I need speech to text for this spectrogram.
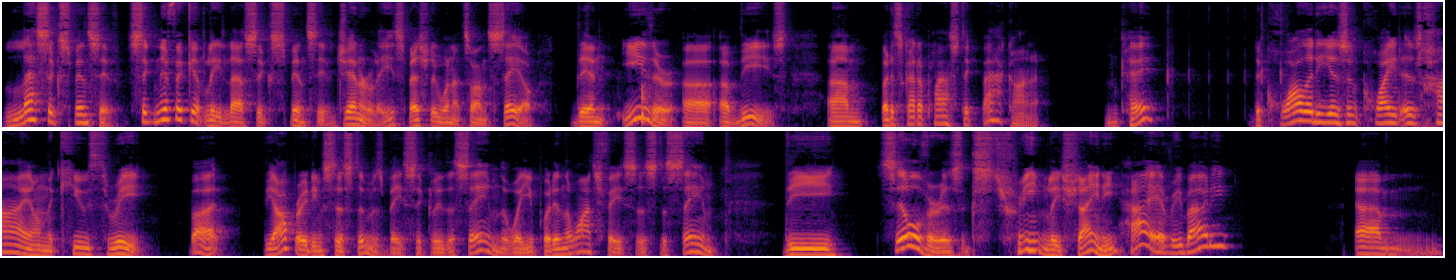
less expensive, significantly less expensive generally, especially when it's on sale, than either uh, of these. Um, but it's got a plastic back on it. Okay? The quality isn't quite as high on the Q3, but the operating system is basically the same. The way you put in the watch face is the same. The silver is extremely shiny. Hi, everybody. Um,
